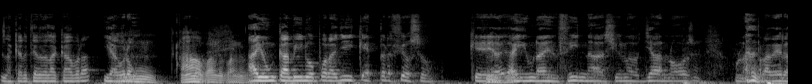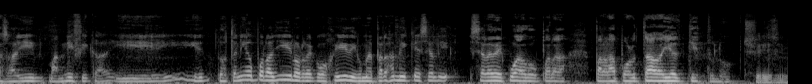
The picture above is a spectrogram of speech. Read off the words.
la carretera de la cabra y Agrón. Mm. Ah, vale, vale. vale. Hay un camino por allí que es precioso, que hay unas encinas y unos llanos, unas praderas allí magníficas. Y, y lo tenía por allí y lo recogí. Digo, me parece a mí que es el, es el adecuado para, para la portada y el título. Sí, sí.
